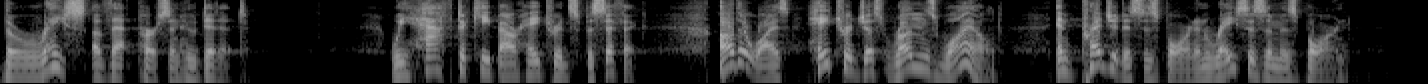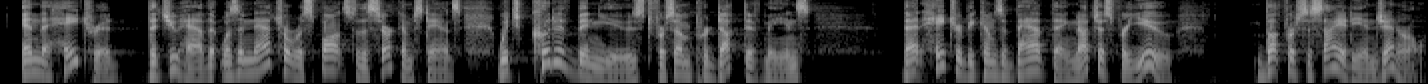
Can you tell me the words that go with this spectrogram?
the race of that person who did it? We have to keep our hatred specific. Otherwise, hatred just runs wild and prejudice is born, and racism is born. And the hatred that you have that was a natural response to the circumstance, which could have been used for some productive means, that hatred becomes a bad thing, not just for you, but for society in general.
